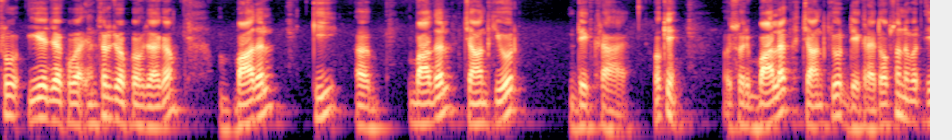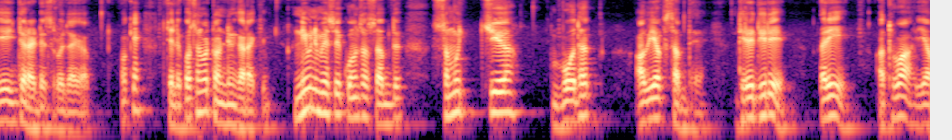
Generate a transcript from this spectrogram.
सो ये जो आंसर जो आपका हो जाएगा, बादल की बादल चाँद की ओर देख रहा है। ओके सॉरी बालक चाँद की ओर देख रहा है। तो option number A is the right answer हो जाएगा। ओके? चलिए क्वेश्चन नंबर ट्वेंटी करा कि निम्न में से कौन सा शब्द समुच्चय बोधक अवयव शब्द है? धीरे धीरे अरे, अथवा या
